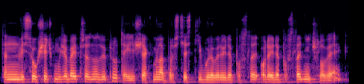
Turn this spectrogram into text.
ten vysoušeč může být přes noc vypnutý. Když jakmile prostě z té budovy odejde poslední člověk,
